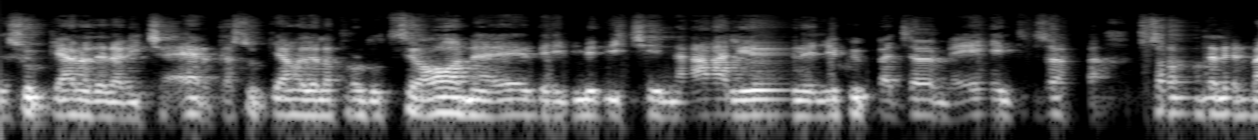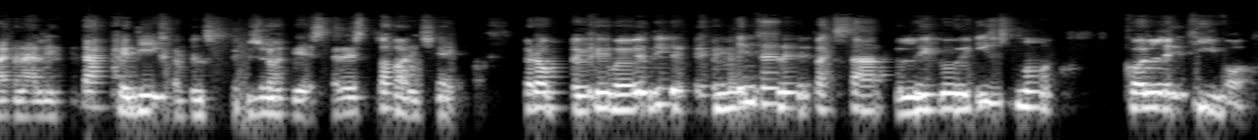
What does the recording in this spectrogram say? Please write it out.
sul piano della ricerca, sul piano della produzione, dei medicinali, degli equipaggiamenti, cioè, sono delle banalità che dicono non c'è bisogno di essere storici, ecco. però perché voglio dire che mentre nel passato l'egoismo collettivo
